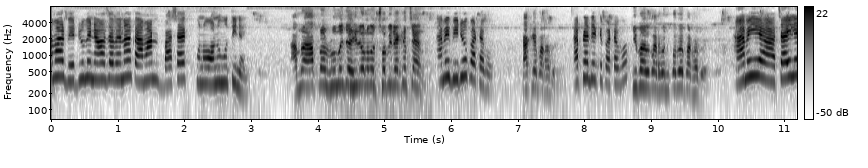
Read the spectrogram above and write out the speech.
আমার বেডরুমে নেওয়া যাবে না কারণ আমার বাসায় কোনো অনুমতি নাই। আমরা আপনার রুমে যে হিরো আলমের ছবি রেখেছেন আমি ভিডিও পাঠাবো। কাকে পাঠাবেন? আপনাদেরকে পাঠাবো। কীভাবে পাঠাবেন? কবে পাঠাবেন? আমি চাইলে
